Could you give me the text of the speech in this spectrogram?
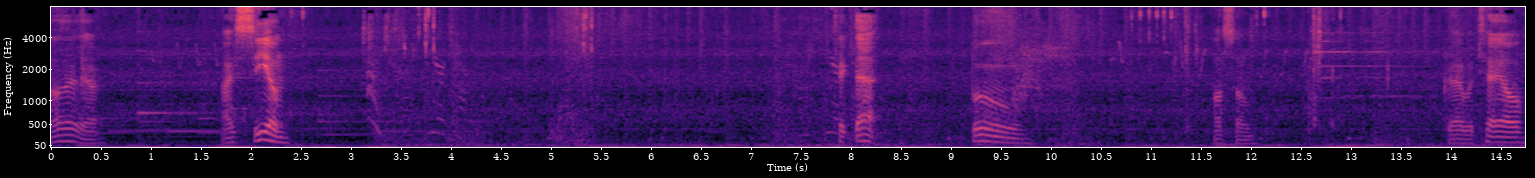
Oh, there they are. I see them. Take that. Boom. Awesome. Grab a tail.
